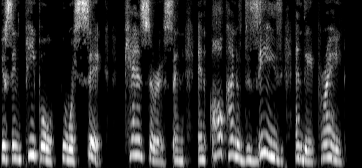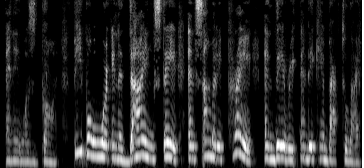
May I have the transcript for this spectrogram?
You've seen people who were sick cancerous and, and all kind of disease and they prayed and it was gone. People were in a dying state and somebody prayed and they re- and they came back to life.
